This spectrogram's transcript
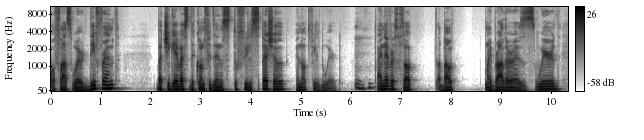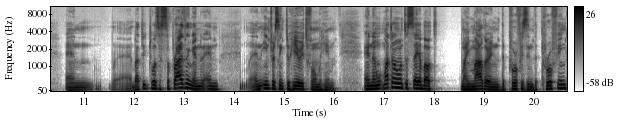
of, us were different, but she gave us the confidence to feel special and not feel weird. I never thought about my brother as weird, and uh, but it was surprising and and and interesting to hear it from him. And uh, what I want to say about my mother and the proof is in the proofing.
